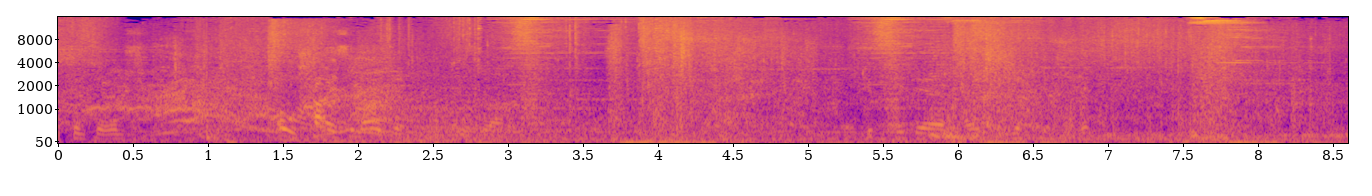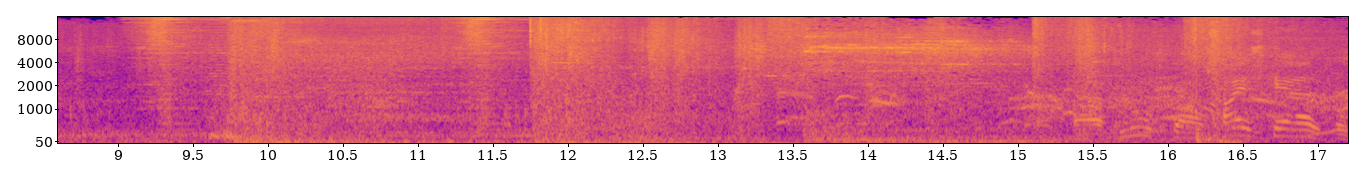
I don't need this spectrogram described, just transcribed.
Er kommt zu uns. Oh, scheiße, Leute. Der Typ mit der Verfluchter Scheißkerl. Oh.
